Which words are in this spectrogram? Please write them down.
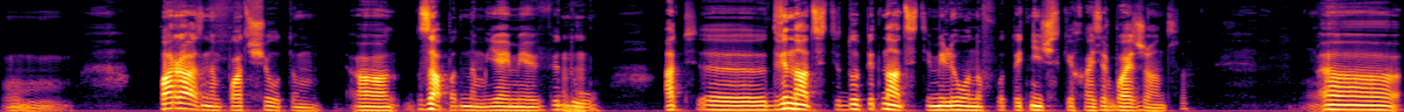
по разным подсчетам, а, западным я имею в виду, угу. от 12 э, до 15 миллионов вот этнических азербайджанцев. А,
